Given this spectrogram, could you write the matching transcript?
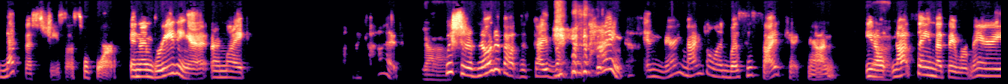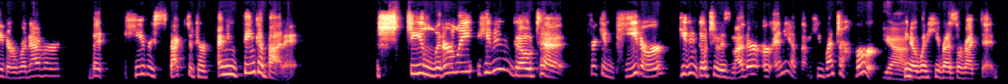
met this Jesus before. And I'm reading it and I'm like, oh my God. Yeah. We should have known about this guy the whole time. And Mary Magdalene was his sidekick, man. You yeah. know, not saying that they were married or whatever, but he respected her. I mean, think about it. She literally, he didn't go to freaking Peter. He didn't go to his mother or any of them. He went to her. Yeah. You know, when he resurrected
